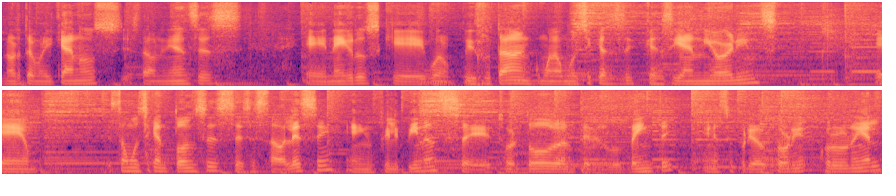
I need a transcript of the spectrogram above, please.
norteamericanos, estadounidenses, eh, negros que bueno, disfrutaban como la música que se hacía en New Orleans. Eh, esta música entonces se establece en Filipinas, eh, sobre todo durante los 20, en este periodo colonial.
